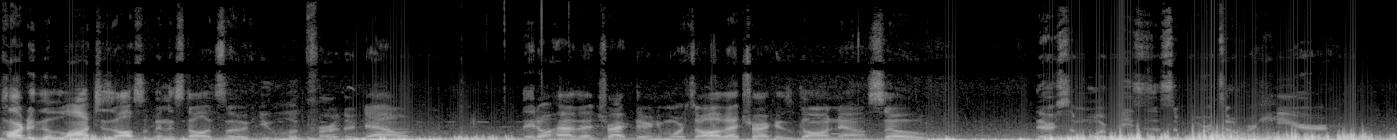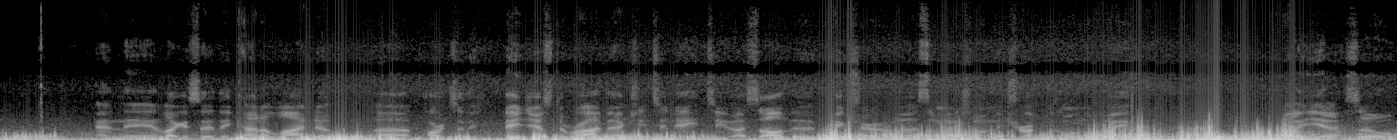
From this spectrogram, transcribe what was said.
part of the launch has also been installed. So if you look further down, they don't have that track there anymore. So all that track is gone now. So there's some more pieces of supports over here. And then, like I said, they kind of lined up uh, parts of it. They just arrived actually today too. I saw the picture of uh, somebody showing the truck was on the way. But yeah, so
